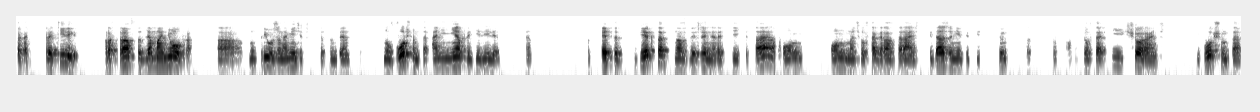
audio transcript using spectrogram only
сократили пространство для маневра а, внутри уже наметившихся тенденций. Но, в общем-то, они не определили этот вектор на сближение России и Китая, он, он начался гораздо раньше. И даже не 2014 он начался и еще раньше. И, в общем-то,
